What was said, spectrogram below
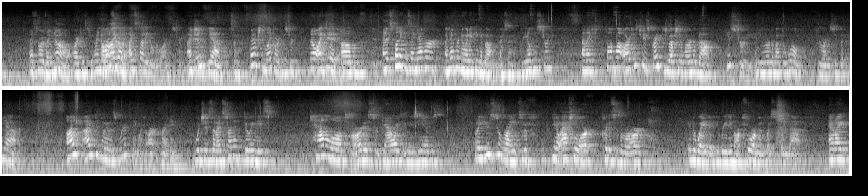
as far as I know, art history. I know No, I I, studied. I studied a little art history. Actually, did? Yeah, so I actually like art history. No, I did. Um, and it's funny because I never, I never knew anything about real history, and I thought, well, art history is great because you actually learn about history and you learn about the world through art history. But yeah, I I've been doing this weird thing with art writing, which is that I started doing these catalogs for artists or galleries or museums. But I used to write sort of, you know, actual art criticism or art in the way that you read in Artforum and places like that. And I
